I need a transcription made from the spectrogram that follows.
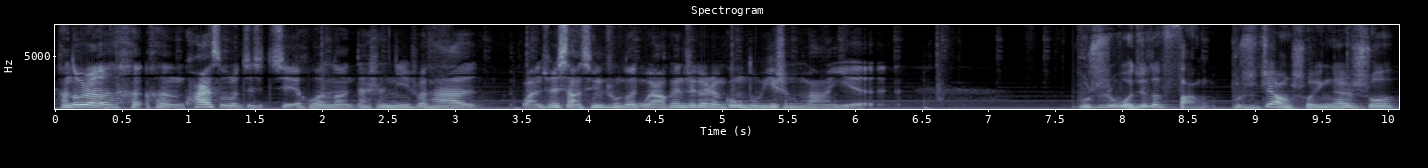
很多人很很快速的就结婚了，但是你说他完全想清楚了，我要跟这个人共度一生吗？也不是，我觉得反不是这样说，应该是说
